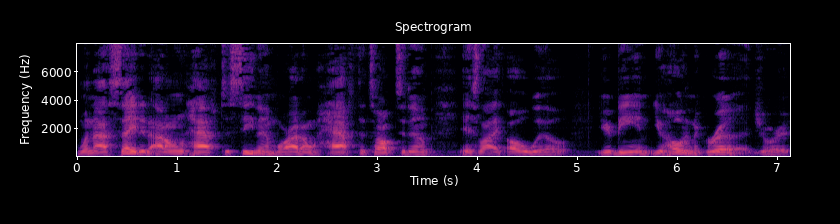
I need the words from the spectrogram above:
when I say that I don't have to see them or I don't have to talk to them, it's like, oh well, you're being you're holding a grudge or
